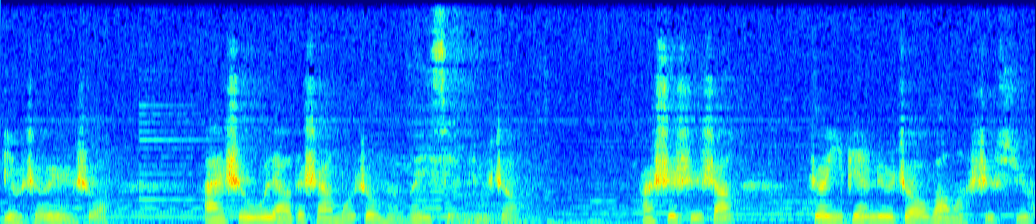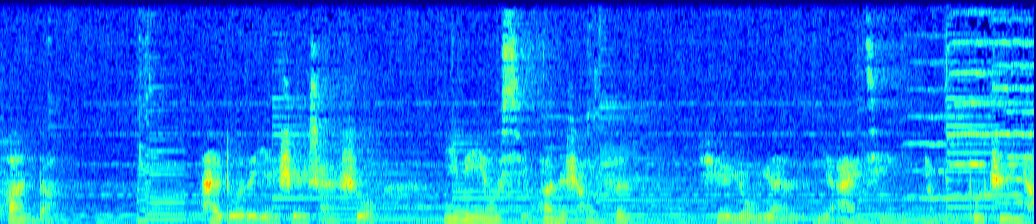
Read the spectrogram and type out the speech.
有哲人说。爱是无聊的沙漠中的危险绿洲，而事实上，这一片绿洲往往是虚幻的。太多的眼神闪烁，明明有喜欢的成分，却永远离爱情有一步之遥。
